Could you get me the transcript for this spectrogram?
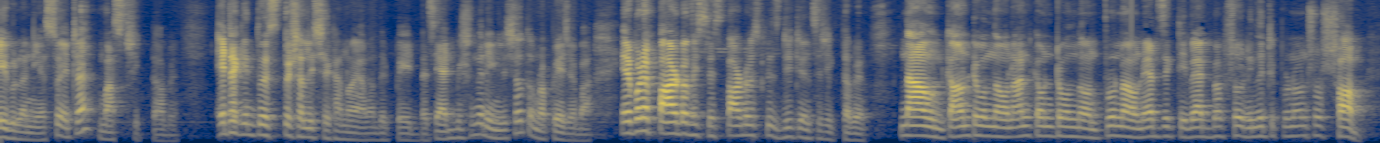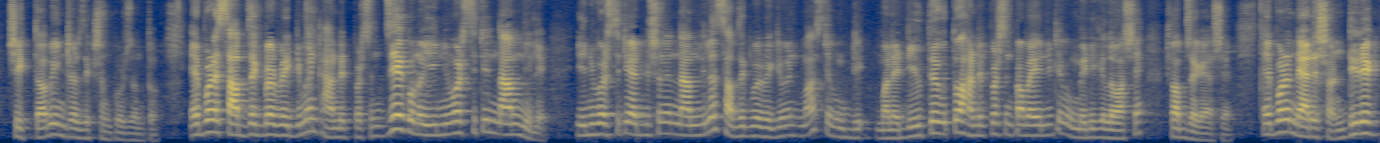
এইগুলো নিয়ে। সো এটা মাস্ট শিখতে হবে। এটা কিন্তু স্পেশালি শেখানো হয় আমাদের পেইড ব্যাচে অ্যাডমিশনের ইংলিশেও তোমরা পেয়ে যাবা। এরপরে part of speech part of speech ডিটেলসে শিখতে হবে। Noun countable noun uncountable noun pronoun adjective adverb সহ রিলেটিভ প্রোনাউন সহ সব শিখতে হবে ইন্টারজেকশন পর্যন্ত। এরপরে subject verb agreement hundred percent যে কোনো ইউনিভার্সিটির নাম নিলে ইউনিভার্সিটি অ্যাডমিশনের নাম দিলে সাবজেক্ট ভার্ব এগ্রিমেন্ট মাস্ট এবং মানে ডিউতেও তো হান্ড্রেড পার্সেন্ট পাবা ইউনিট এবং মেডিকেলেও আসে, সব জায়গায় আসে। এরপরে ন্যারেশন ডিরেক্ট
